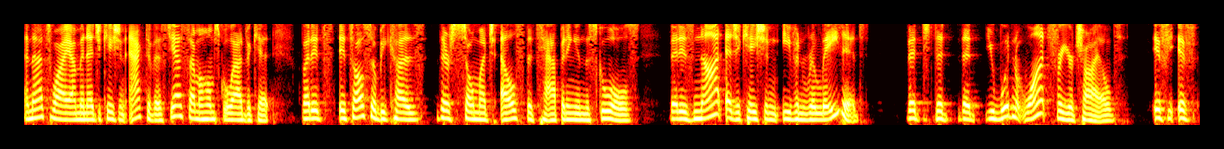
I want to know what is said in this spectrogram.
And that's why I'm an education activist. Yes, I'm a homeschool advocate, but it's it's also because there's so much else that's happening in the schools that is not education even related that that that you wouldn't want for your child if if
